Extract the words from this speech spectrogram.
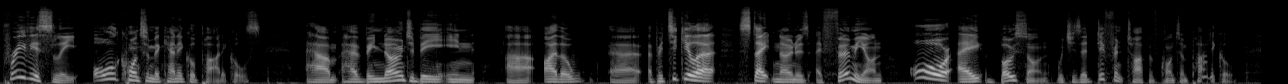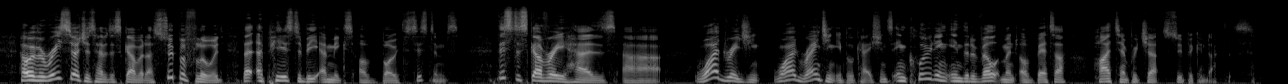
Previously, all quantum mechanical particles um, have been known to be in uh, either uh, a particular state known as a fermion or a boson, which is a different type of quantum particle. However, researchers have discovered a superfluid that appears to be a mix of both systems. This discovery has uh, wide-ranging, wide-ranging implications, including in the development of better high-temperature superconductors.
